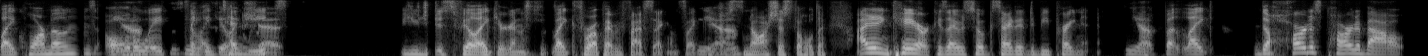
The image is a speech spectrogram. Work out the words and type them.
like hormones all yeah, the way to like 10 like weeks. Shit. You just feel like you're gonna like throw up every five seconds, like yeah. you're just nauseous the whole time. I didn't care because I was so excited to be pregnant. Yeah. But like the hardest part about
